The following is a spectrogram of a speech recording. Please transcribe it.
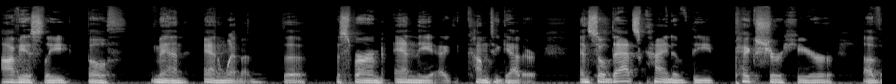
Obviously, both men and women, the, the sperm and the egg, come together. And so that's kind of the picture here of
